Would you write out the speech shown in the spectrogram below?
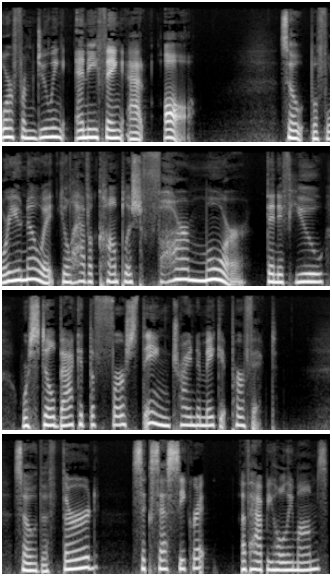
or from doing anything at all. So before you know it, you'll have accomplished far more than if you were still back at the first thing trying to make it perfect. So the third success secret of happy holy moms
